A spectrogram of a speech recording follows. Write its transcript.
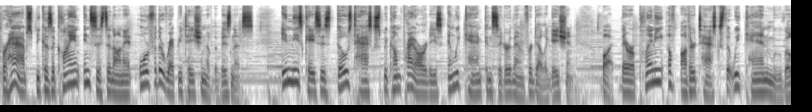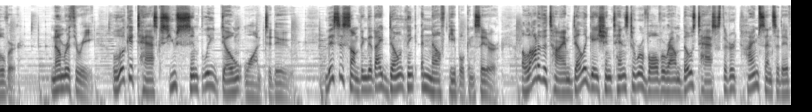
Perhaps because a client insisted on it or for the reputation of the business. In these cases, those tasks become priorities and we can consider them for delegation. But there are plenty of other tasks that we can move over. Number 3. Look at tasks you simply don't want to do. This is something that I don't think enough people consider. A lot of the time, delegation tends to revolve around those tasks that are time sensitive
